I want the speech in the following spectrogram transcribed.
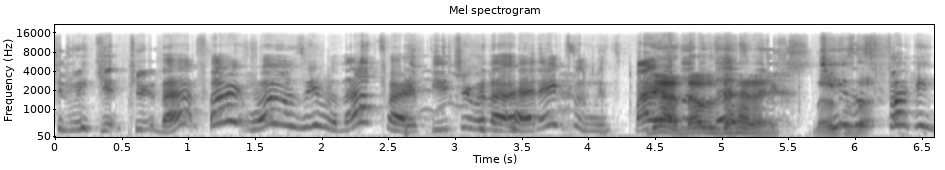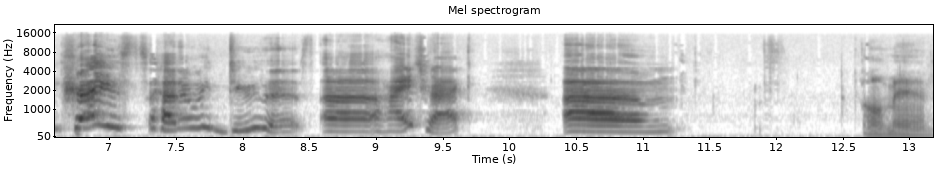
Did we get through that part? What was even that part? A future without headaches? And we spiraled yeah, that was the headaches. That Jesus fucking Christ! How do we do this? Uh, High Trek. Um. oh man.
